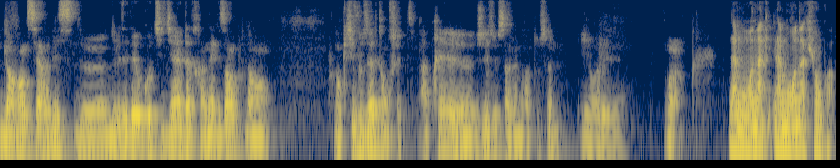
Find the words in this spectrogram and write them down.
de leur rendre service, de, les aider au quotidien et d'être un exemple dans, qui vous êtes en fait. Après, euh, Jésus, ça viendra tout seul. Il y aura les... Voilà. L'amour en action quoi.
